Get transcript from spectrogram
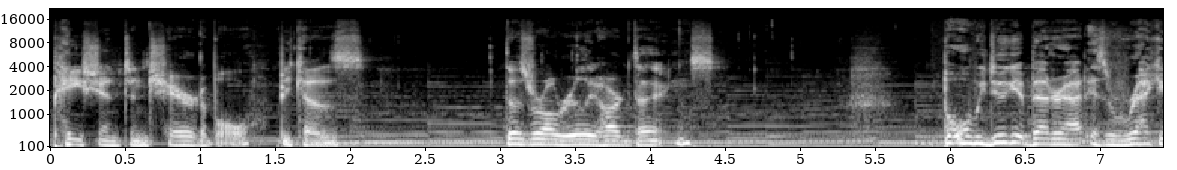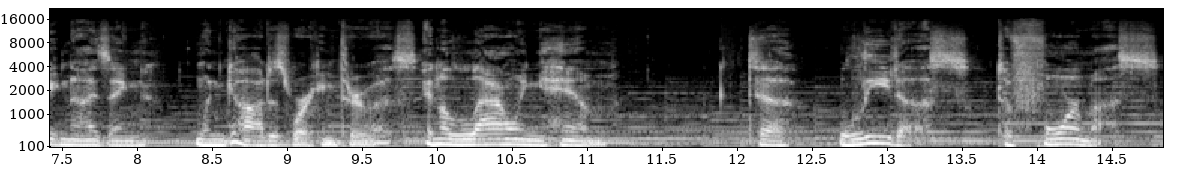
patient and charitable because those are all really hard things. But what we do get better at is recognizing when God is working through us and allowing Him to lead us, to form us,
